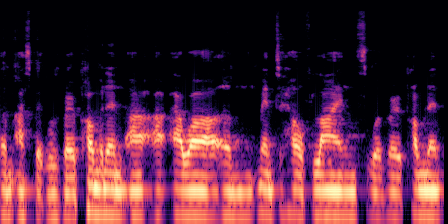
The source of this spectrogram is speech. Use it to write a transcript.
um, aspect was very prominent. Our, our um, mental health lines were very prominent.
